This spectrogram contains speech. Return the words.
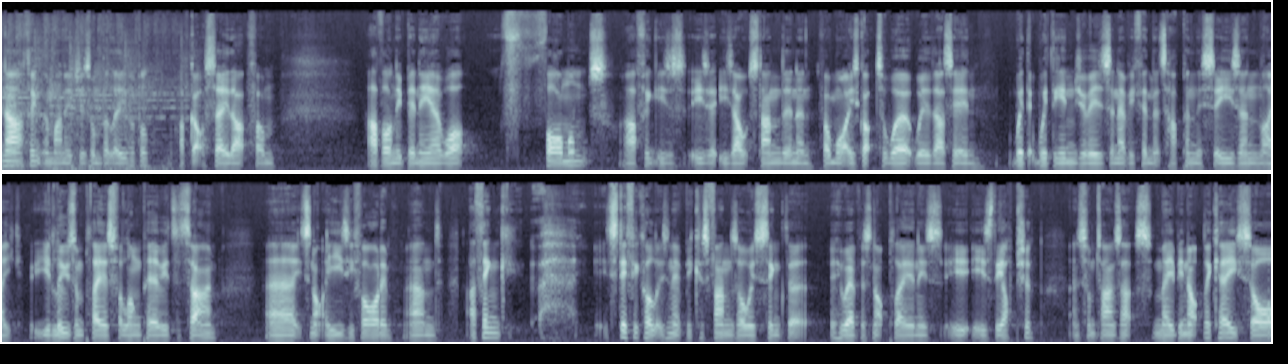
No, I think the manager's unbelievable. I've got to say that from. I've only been here what four months. I think he's he's he's outstanding, and from what he's got to work with, as in with with the injuries and everything that's happened this season, like you're losing players for long periods of time. Uh, it's not easy for him, and I think it's difficult, isn't it? Because fans always think that whoever's not playing is is the option, and sometimes that's maybe not the case, or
